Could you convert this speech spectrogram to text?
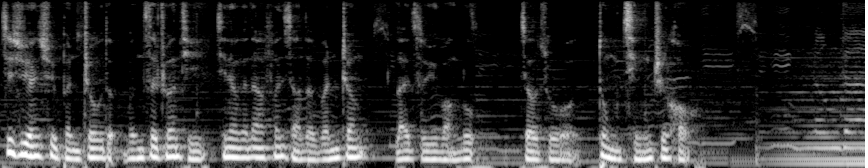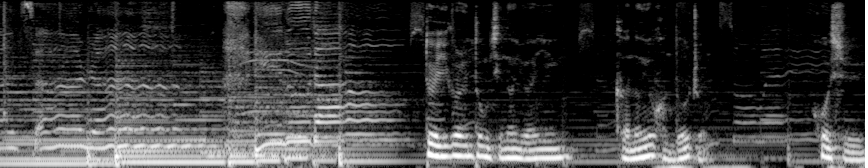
继续延续本周的文字专题，今天要跟大家分享的文章来自于网络，叫做《动情之后》。对一个人动情的原因，可能有很多种，或许。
